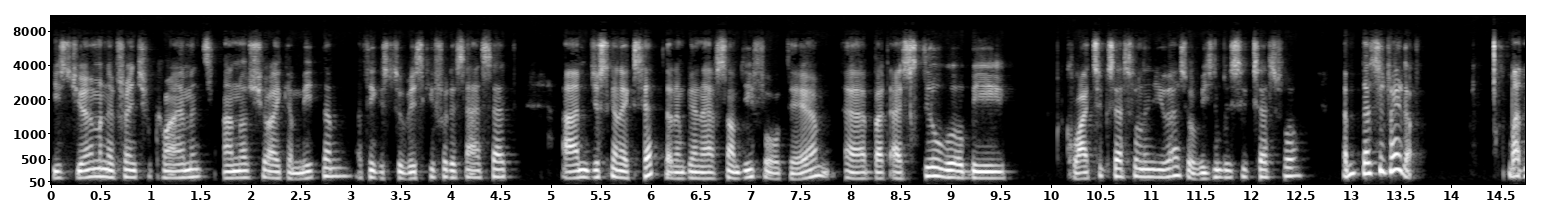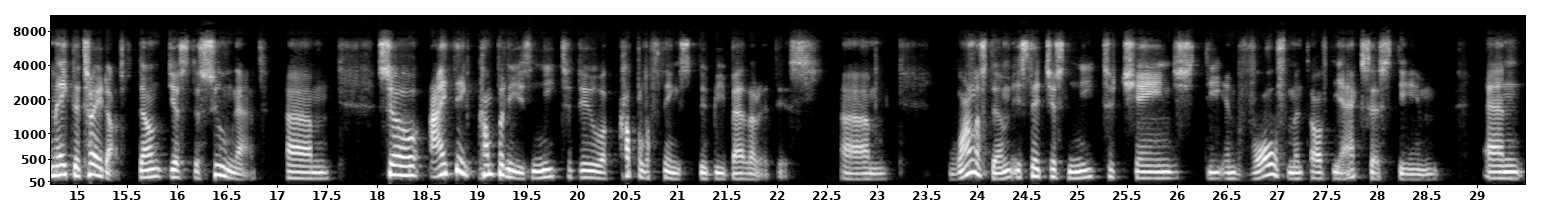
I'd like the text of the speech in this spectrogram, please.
these German and French requirements, I'm not sure I can meet them. I think it's too risky for this asset. I'm just going to accept that I'm going to have some default there, uh, but I still will be quite successful in the US or reasonably successful. Um, that's the trade off. But make the trade off. Don't just assume that. Um, so I think companies need to do a couple of things to be better at this. Um, one of them is they just need to change the involvement of the access team and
